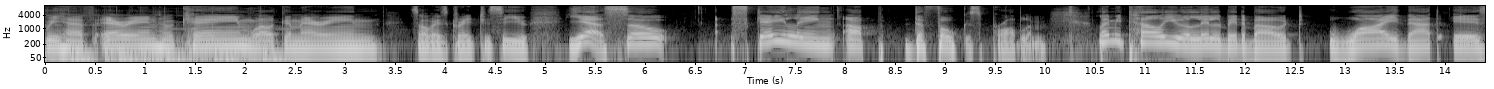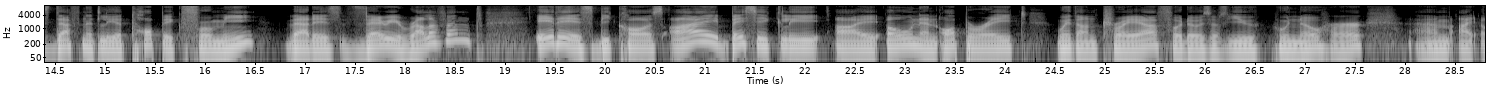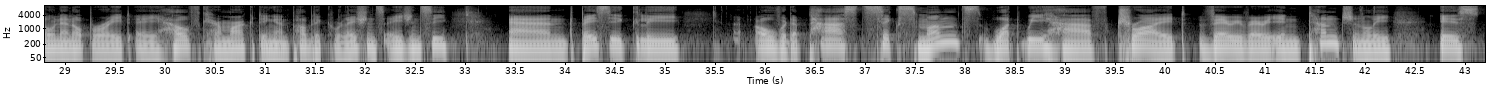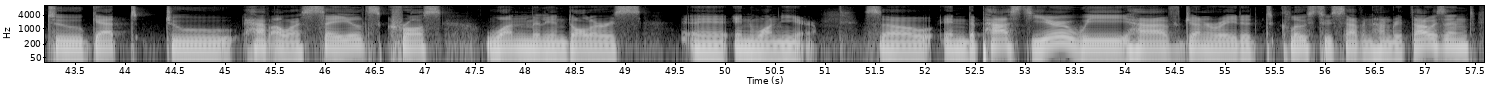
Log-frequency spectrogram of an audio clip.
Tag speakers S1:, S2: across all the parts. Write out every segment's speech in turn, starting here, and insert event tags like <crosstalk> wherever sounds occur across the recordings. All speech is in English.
S1: We have Erin who came. Welcome, Erin. It's always great to see you. Yes, so scaling up the focus problem. Let me tell you a little bit about why that is definitely a topic for me that is very relevant it is because i basically i own and operate with andrea for those of you who know her um, i own and operate a healthcare marketing and public relations agency and basically over the past six months what we have tried very very intentionally is to get to have our sales cross $1 million uh, in one year. So in the past year, we have generated close to 700,000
